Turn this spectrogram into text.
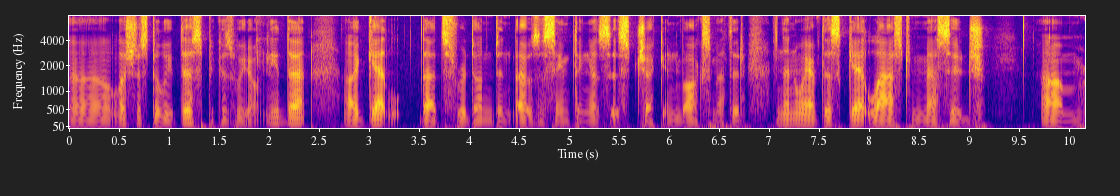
Uh, let's just delete this because we don't need that. Uh, get, that's redundant. That was the same thing as this check inbox method. And then we have this get last message. Um,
